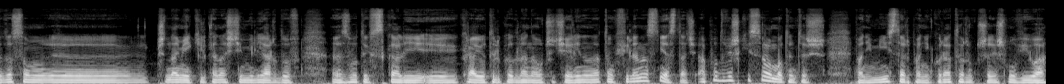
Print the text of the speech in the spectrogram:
y, to są y, przynajmniej kilkanaście miliardów e, złotych w skali kraju tylko dla nauczycieli, no na tą chwilę nas nie stać, a podwyżki są, o tym też pani minister, pani kurator przecież mówiła, e,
